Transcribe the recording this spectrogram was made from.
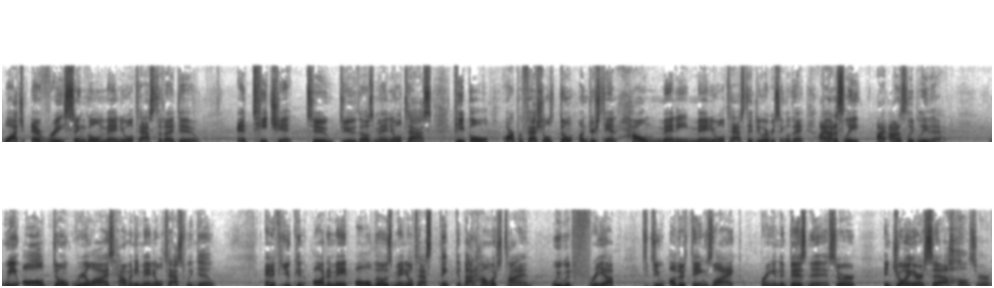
Watch every single manual task that I do and teach it to do those manual tasks. People, our professionals, don't understand how many manual tasks they do every single day. I honestly, I honestly believe that. We all don't realize how many manual tasks we do. And if you can automate all those manual tasks, think about how much time we would free up to do other things like bringing in business or enjoying ourselves or,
